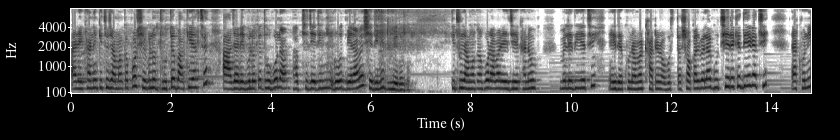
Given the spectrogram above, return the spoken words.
আর এখানে কিছু জামা কাপড় সেগুলো ধুতে বাকি আছে। আজ আর এগুলোকে ধোবো না, ভাবছি যেদিন রোদ বেরাবে সেদিনই ধুয়ে দেবো। কিছু জামা কাপড় আবার এই যে এখানেও মেলে দিয়েছি। এই দেখুন আমার খাটের অবস্থা। সকালবেলা গুছিয়ে রেখে দিয়ে গেছি, এখনই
